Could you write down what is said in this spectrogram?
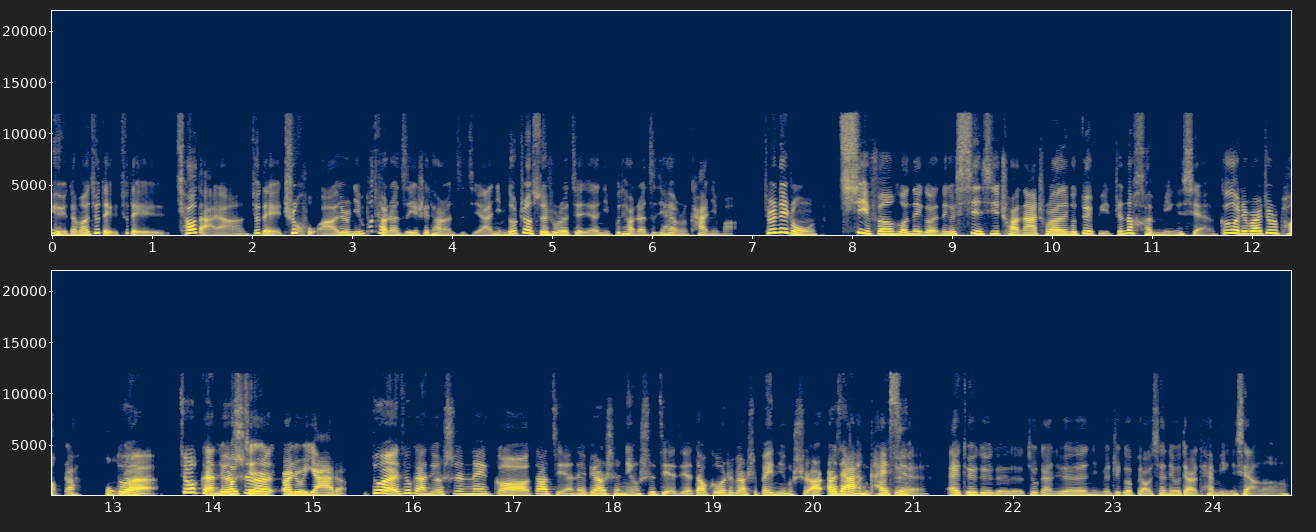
女的嘛，就得就得敲打呀，就得吃苦啊。就是您不挑战自己，谁挑战自己啊？你们都这岁数了，姐姐你不挑战自己，还有人看你吗？就是那种气氛和那个那个信息传达出来的那个对比，真的很明显。哥哥这边就是捧着哄着，对，就感觉是姐姐这边就是压着，对，就感觉是那个到姐姐那边是凝视姐姐，到哥哥这边是被凝视，而而且还很开心。哎，对对对对，就感觉你们这个表现的有点太明显了。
